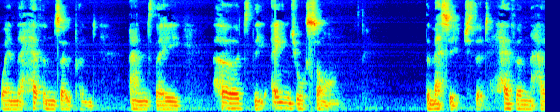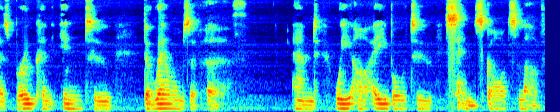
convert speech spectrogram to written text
when the heavens opened and they heard the angel song, the message that heaven has broken into the realms of earth, and we are able to sense God's love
